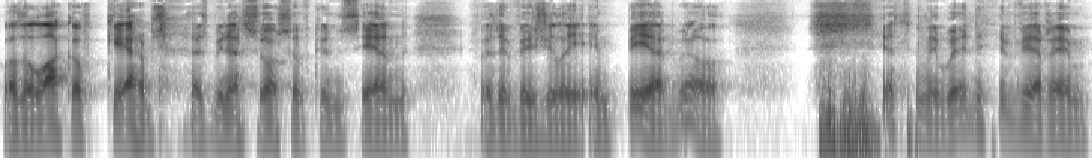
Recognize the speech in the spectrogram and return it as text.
while the lack of curbs has been a source of concern for the visually impaired. Well, certainly would if you're um,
